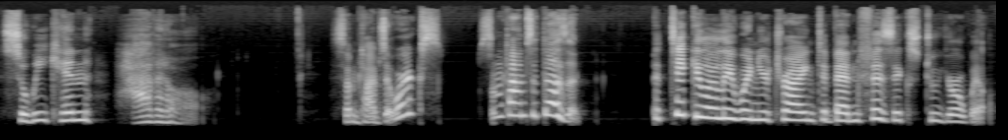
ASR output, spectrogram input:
so we can have it all. Sometimes it works, sometimes it doesn't, particularly when you're trying to bend physics to your will.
